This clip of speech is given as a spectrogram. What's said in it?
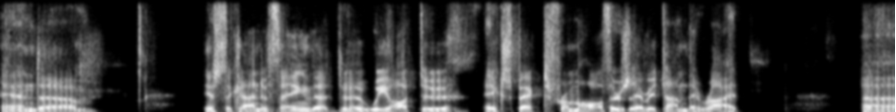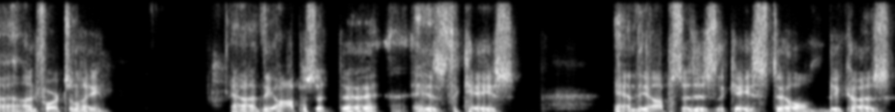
And um, it's the kind of thing that uh, we ought to expect from authors every time they write. Uh, unfortunately, uh, the opposite uh, is the case. And the opposite is the case still because,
